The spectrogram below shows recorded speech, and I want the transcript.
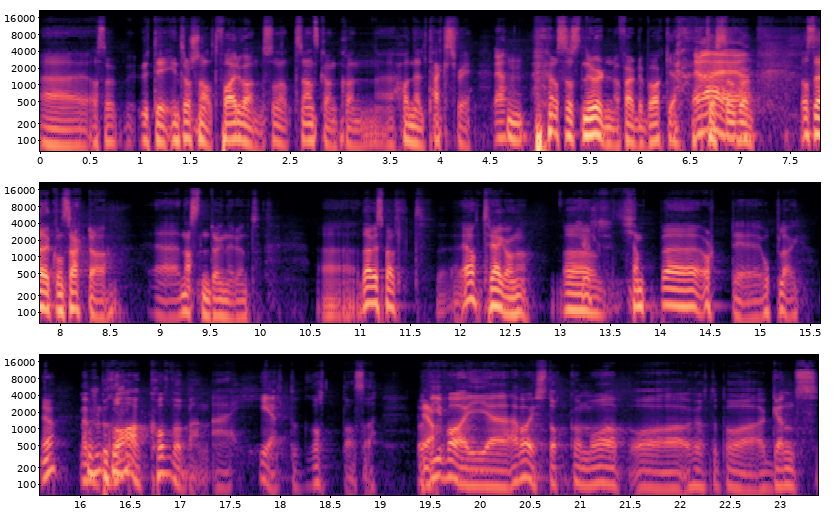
Eh, altså ute i internasjonalt farvann, sånn at svenskene kan uh, handle taxfree. ja. og så snur den og drar tilbake Ja, til ja, ja. Og så er det konserter uh, nesten døgnet rundt. Uh, det har vi spilt ja, tre ganger. Uh, Kjempeartig opplegg. Ja. Men bra coverband er helt rått, altså. Og Ja. vi var i, jeg var i Stockholm òg og hørte på Guns,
